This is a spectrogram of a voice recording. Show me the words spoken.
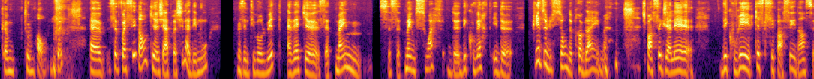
comme tout le monde. euh, cette fois-ci, donc, j'ai approché la démo Resident Evil 8 avec euh, cette même cette même soif de découverte et de résolution de problèmes. je pensais que j'allais découvrir qu'est-ce qui s'est passé dans ce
